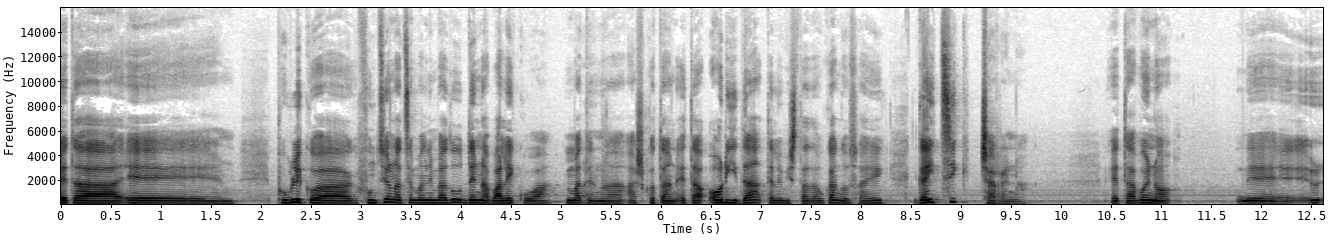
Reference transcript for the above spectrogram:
Eta e, publikoak funtzionatzen baldin badu dena balekoa ematen askotan, eta hori da telebista daukan gauzaik gaitzik txarrena. Eta bueno, e,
